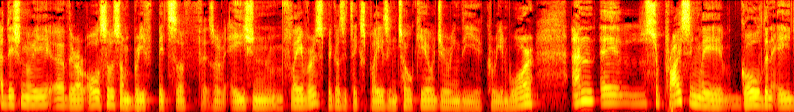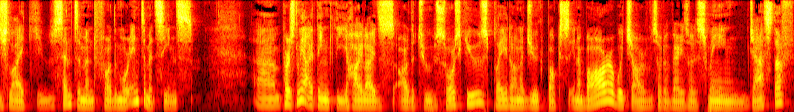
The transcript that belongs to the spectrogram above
Additionally, uh, there are also some brief bits of uh, sort of Asian flavors because it takes place in Tokyo during the Korean War, and a surprisingly golden age like sentiment for the more intimate scenes. Um, personally, I think the highlights are the two source cues played on a jukebox in a bar, which are sort of very sort of swinging jazz stuff.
